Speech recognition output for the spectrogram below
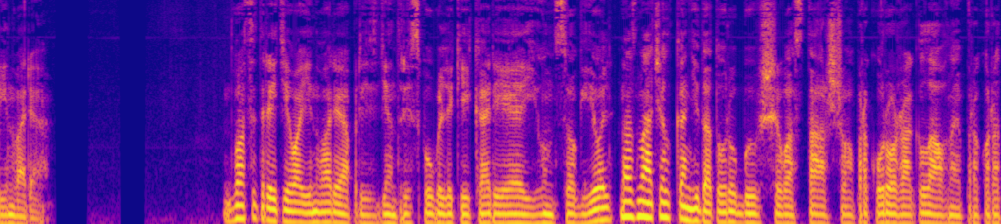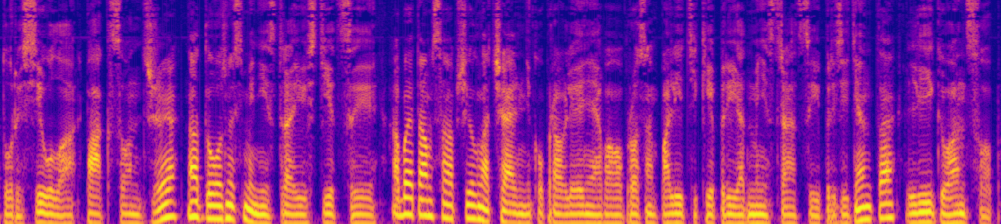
января. 23 января президент Республики Корея Юн Сок Йоль назначил кандидатуру бывшего старшего прокурора главной прокуратуры Сеула Пак Сон Дже на должность министра юстиции. Об этом сообщил начальник управления по вопросам политики при администрации президента Ли Гван Соп.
